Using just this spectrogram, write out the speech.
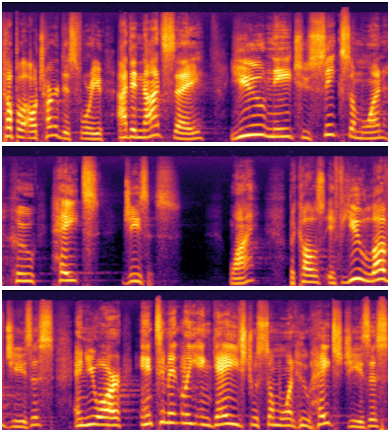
a couple of alternatives for you. I did not say you need to seek someone who hates Jesus. Why? Because if you love Jesus and you are intimately engaged with someone who hates Jesus,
